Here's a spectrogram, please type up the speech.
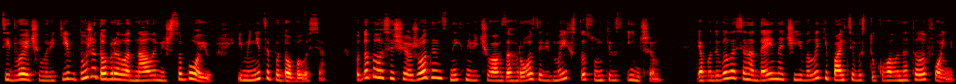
Ці двоє чоловіків дуже добре ладнали між собою, і мені це подобалося. Подобалося, що жоден з них не відчував загрози від моїх стосунків з іншим. Я подивилася на Дейна, чиї великі пальці вистукували на телефоні.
